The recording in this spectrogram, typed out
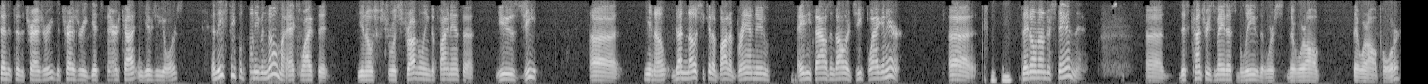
send it to the Treasury. The Treasury gets their cut and gives you yours. And these people don't even know my ex-wife that, you know, was struggling to finance a used Jeep. Uh, you know, doesn't know she could have bought a brand new eighty thousand dollar Jeep Wagoneer. Uh, they don't understand that. Uh, this country's made us believe that we're that we're all that we're all poor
